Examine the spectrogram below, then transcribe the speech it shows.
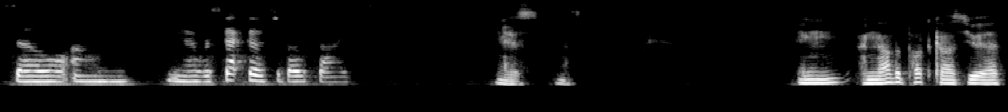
So, um, you know, respect goes to both sides. Yes, yes. In another podcast, you have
